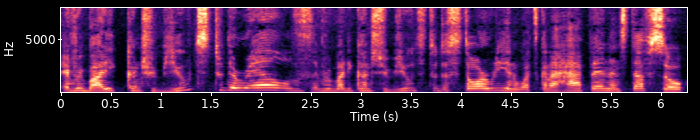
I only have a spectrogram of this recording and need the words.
everybody contributes to the rails, everybody contributes to the story and what's gonna happen and stuff. So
